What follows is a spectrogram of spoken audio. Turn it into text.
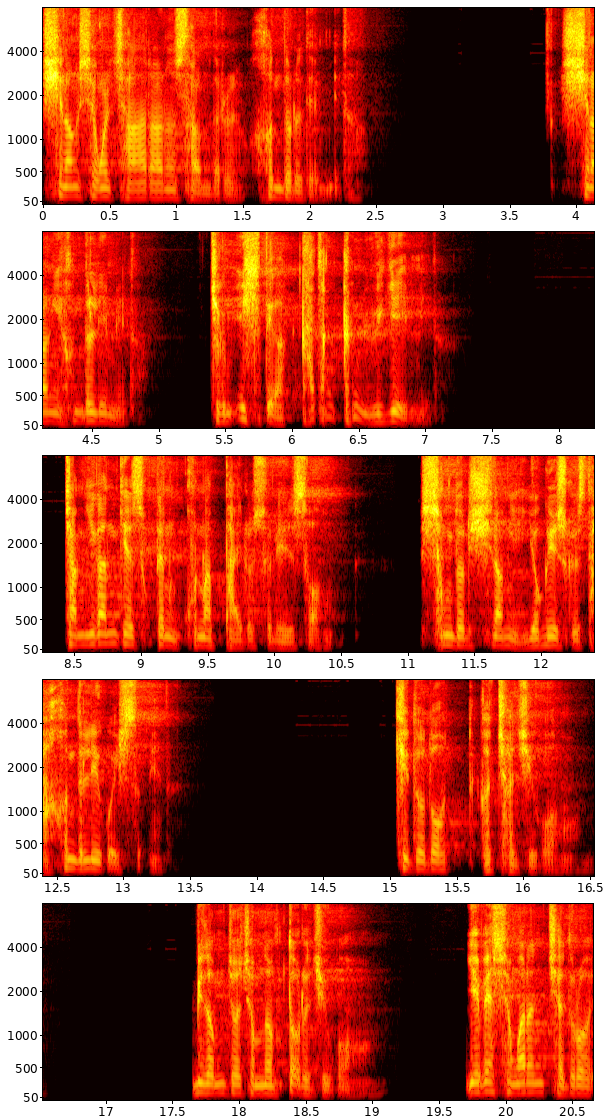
신앙생활 잘하는 사람들을 흔들어댑니다. 신앙이 흔들립니다. 지금 이 시대가 가장 큰 위기입니다. 장기간 계속되는 코로나 바이러스로 인해서 성도의 신앙이 여기저기서 다 흔들리고 있습니다. 기도도 거쳐지고 믿음도 점점 떨어지고 예배 생활은 제대로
